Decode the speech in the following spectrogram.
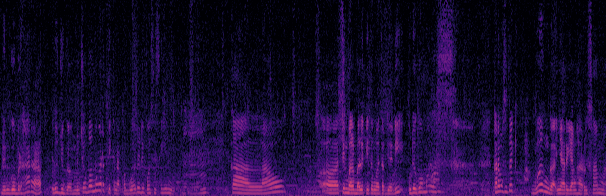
Dan gue berharap lu juga mencoba mengerti kenapa gue ada di posisi ini. Mm-mm. kalau eh, timbal balik itu nggak terjadi udah gue males. Karena maksudnya gue nggak nyari yang harus sama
